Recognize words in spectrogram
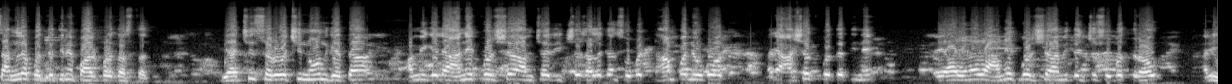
चांगल्या पद्धतीने पार पडत असतात. याची सर्वची नोंद घेता आम्ही गेल्या अनेक वर्ष आमच्या रिक्षा चालकांसोबत ठामपणे उभं आहोत आणि अशाच पद्धतीने या येणाऱ्या अनेक वर्ष आम्ही त्यांच्यासोबत राहू आणि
